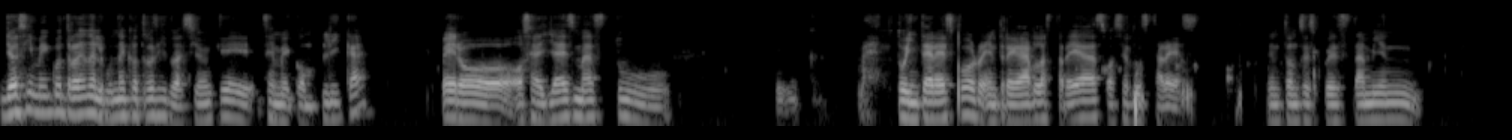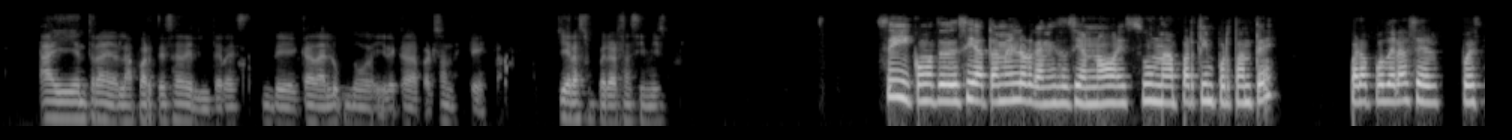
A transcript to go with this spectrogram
yo sí me he encontrado en alguna que otra situación que se me complica, pero, o sea, ya es más tu, tu interés por entregar las tareas o hacer las tareas. Entonces, pues también ahí entra la parte esa del interés de cada alumno y de cada persona que quiera superarse a sí mismo. Sí, como te decía, también la organización, ¿no? Es una parte importante para poder hacer, pues,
